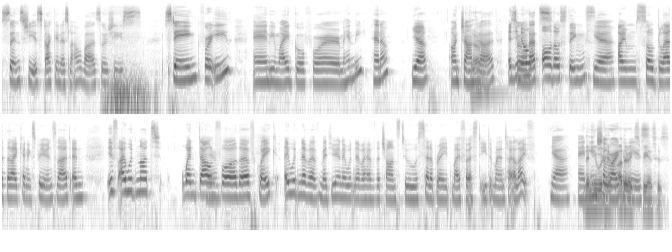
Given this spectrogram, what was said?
since she is talk in Islamabad so she is staying for as and we might go for mehndi ہے نا یا on Chandrat. Yeah. And so you know that's, all those things. Yeah. I'm so glad that I can experience that. And if I would not went down yeah. for the earthquake, I would never have met you and I would never have the chance to celebrate my first Eid in my entire life. Yeah. And Then in you would have other experiences.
